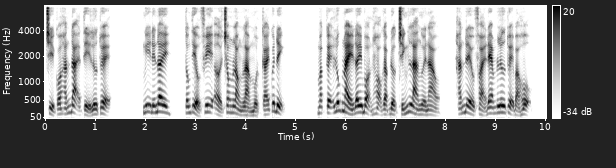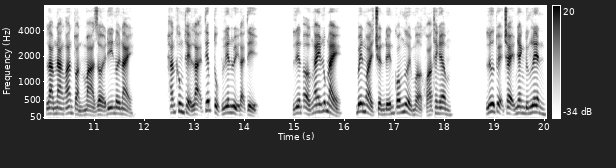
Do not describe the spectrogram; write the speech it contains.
chỉ có hắn đại tỷ lưu tuệ. Nghĩ đến đây, Tống Tiểu Phi ở trong lòng làm một cái quyết định. Mặc kệ lúc này đây bọn họ gặp được chính là người nào, hắn đều phải đem lưu tuệ bảo hộ, làm nàng an toàn mà rời đi nơi này. Hắn không thể lại tiếp tục liên lụy đại tỷ. Liên ở ngay lúc này, bên ngoài truyền đến có người mở khóa thanh âm. Lưu tuệ chạy nhanh đứng lên,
